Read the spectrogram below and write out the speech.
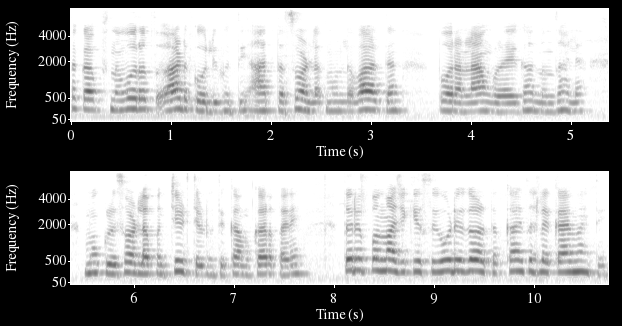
सकाळपासून वरच अडकवली होती आता सोडल्यात म्हणलं वाळत्यात पोरांना आंघोळ्या घालून झाल्या. मोकळी सोडला पण चिडचिड होती काम करताना. तरी पण माझी केस एवढी गळतात काय झालं काय माहिती?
